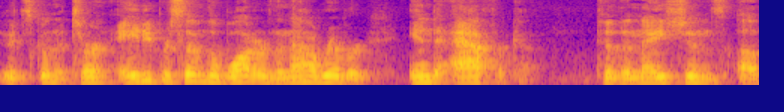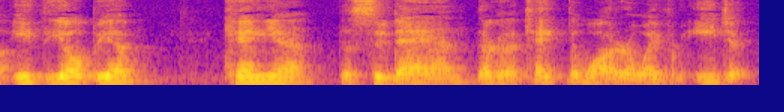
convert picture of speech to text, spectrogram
It's going to turn 80% of the water of the Nile River into Africa to the nations of Ethiopia, Kenya, the Sudan. They're going to take the water away from Egypt,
